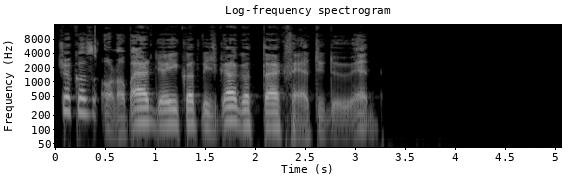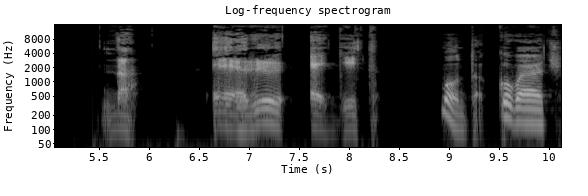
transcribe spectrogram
csak az alapárgyaikat vizsgálgatták feltüdően. Na, erről egyit, mondta Kovács,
